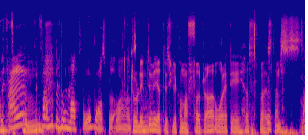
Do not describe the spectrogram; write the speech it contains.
spelet. nej, Mm. fan inte bomma två bra spelare. Trodde inte vi att det skulle komma förra året i höst på hösten? Det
